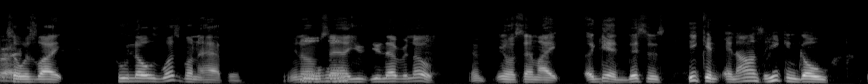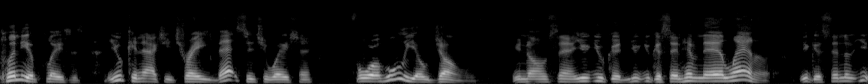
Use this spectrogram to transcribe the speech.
Right. So it's like, who knows what's going to happen? You know mm-hmm. what I'm saying? Mm-hmm. You you never know. And you know what I'm saying? Like again, this is he can and honestly he can go plenty of places. You can actually trade that situation for Julio Jones. You know what I'm saying? You you could you, you could send him to Atlanta. You can send him you,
